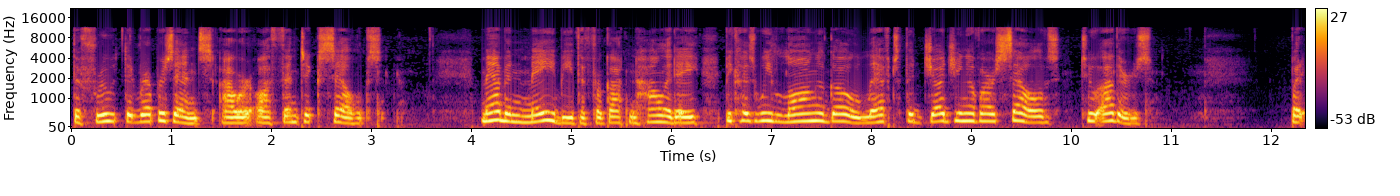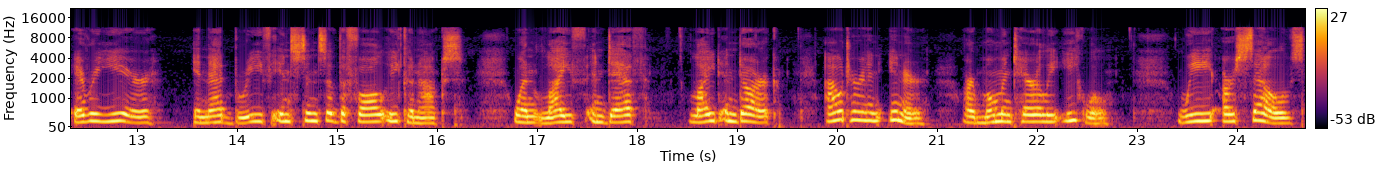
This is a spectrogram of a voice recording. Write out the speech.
the fruit that represents our authentic selves. Mabon may be the forgotten holiday because we long ago left the judging of ourselves to others. But every year, in that brief instance of the fall equinox, when life and death, light and dark, outer and inner, are momentarily equal, we ourselves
